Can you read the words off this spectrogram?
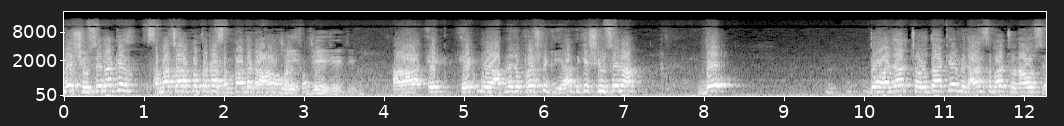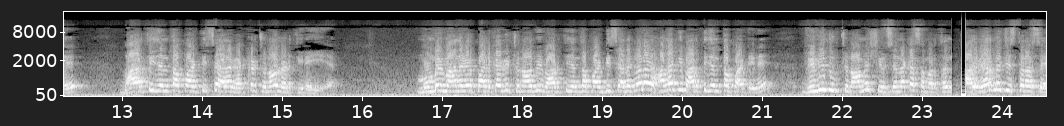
मैं शिवसेना के समाचार पत्र का संपादक रहा हूँ वर्षों। जी जी जी। आ, एक एक आपने जो प्रश्न किया देखिए शिवसेना दो 2014 के विधानसभा चुनाव से भारतीय जनता पार्टी से अलग हटकर चुनाव लड़ती रही है। मुंबई महानगर पालिका के चुनाव भी भारतीय जनता पार्टी से अलग लड़ा हालाँकि भारतीय जनता पार्टी ने विविध उपचुनाव में शिवसेना का समर्थन पालघर में जिस तरह से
